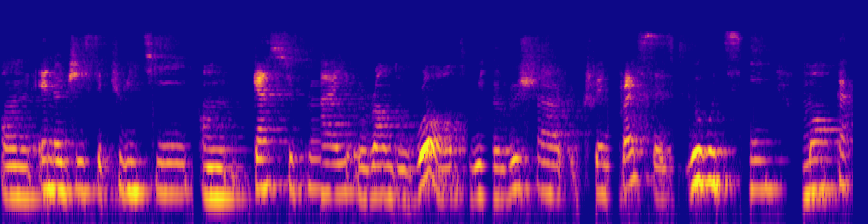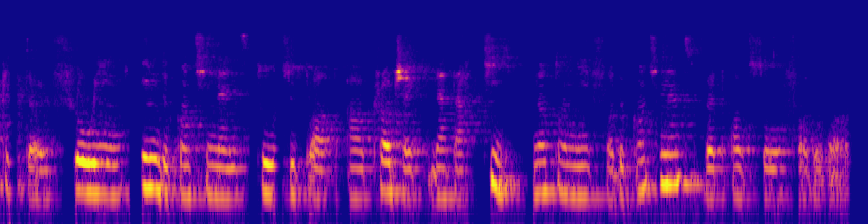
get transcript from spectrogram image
on energy security, on gas supply around the world, with the Russia Ukraine crisis, we would see more capital flowing in the continent to support our projects that are key, not only for the continent, but also for the world.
